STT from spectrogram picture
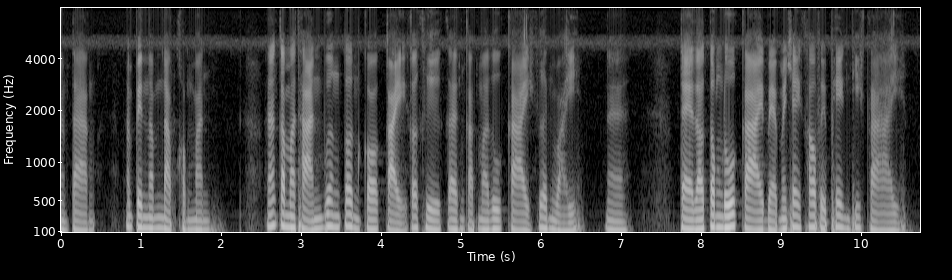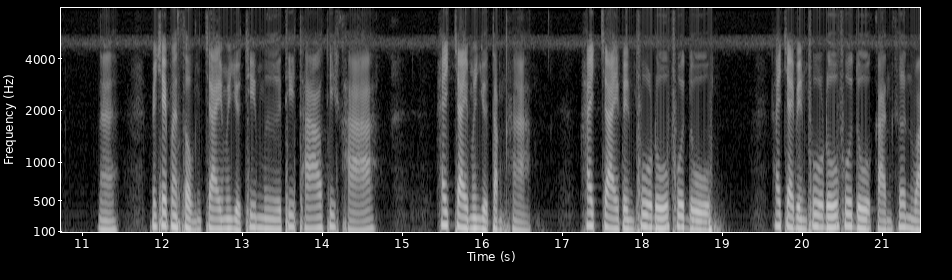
ต่างๆ มันเป็นลำดับของมันนั้นกรรมฐานเบื้องต้นกอไก่ก็คือการกลับมารู้กายเคลื่อนไหวนะแต่เราต้องรู้กายแบบไม่ใช่เข้าไปเพ่งที่กายนะไม่ใช่มาสนใจมาอยู่ที่มือที่เท้าที่ขา ให้ใจมันอยู่ต่างหาก ให้ใจเป็นผู้รู้ผู้ดู ให้ใจเป็นผู้รู้ผู้ดูการเคลื่อนไหว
